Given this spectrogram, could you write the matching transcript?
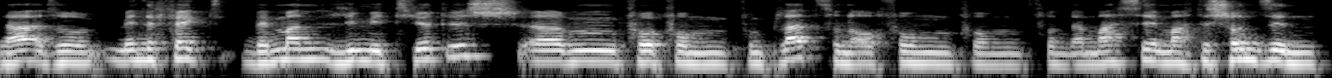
Ja, also im Endeffekt, wenn man limitiert ist ähm, vom, vom Platz und auch vom, vom, von der Masse, macht es schon Sinn,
